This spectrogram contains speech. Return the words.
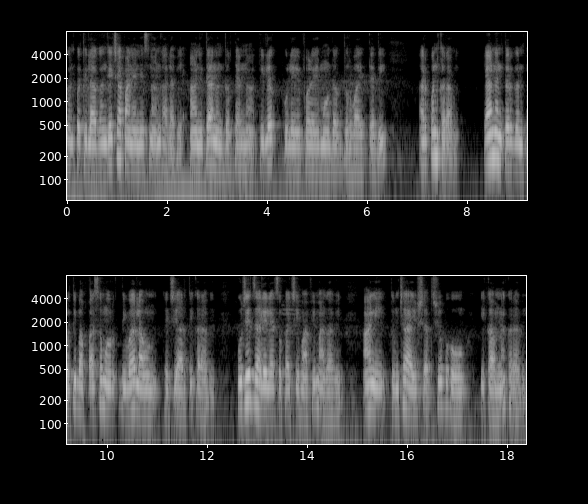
गणपतीला गंगेच्या पाण्याने स्नान घालावे आणि त्यानंतर त्यांना तिलक फुले फळे मोदक दुर्वा इत्यादी अर्पण करावे. यानंतर गणपती बाप्पासमोर दिवा लावून त्याची आरती करावी. पूजेत झालेल्या चुकाची माफी मागावी आणि तुमच्या आयुष्यात शुभ हो ही कामना करावी.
